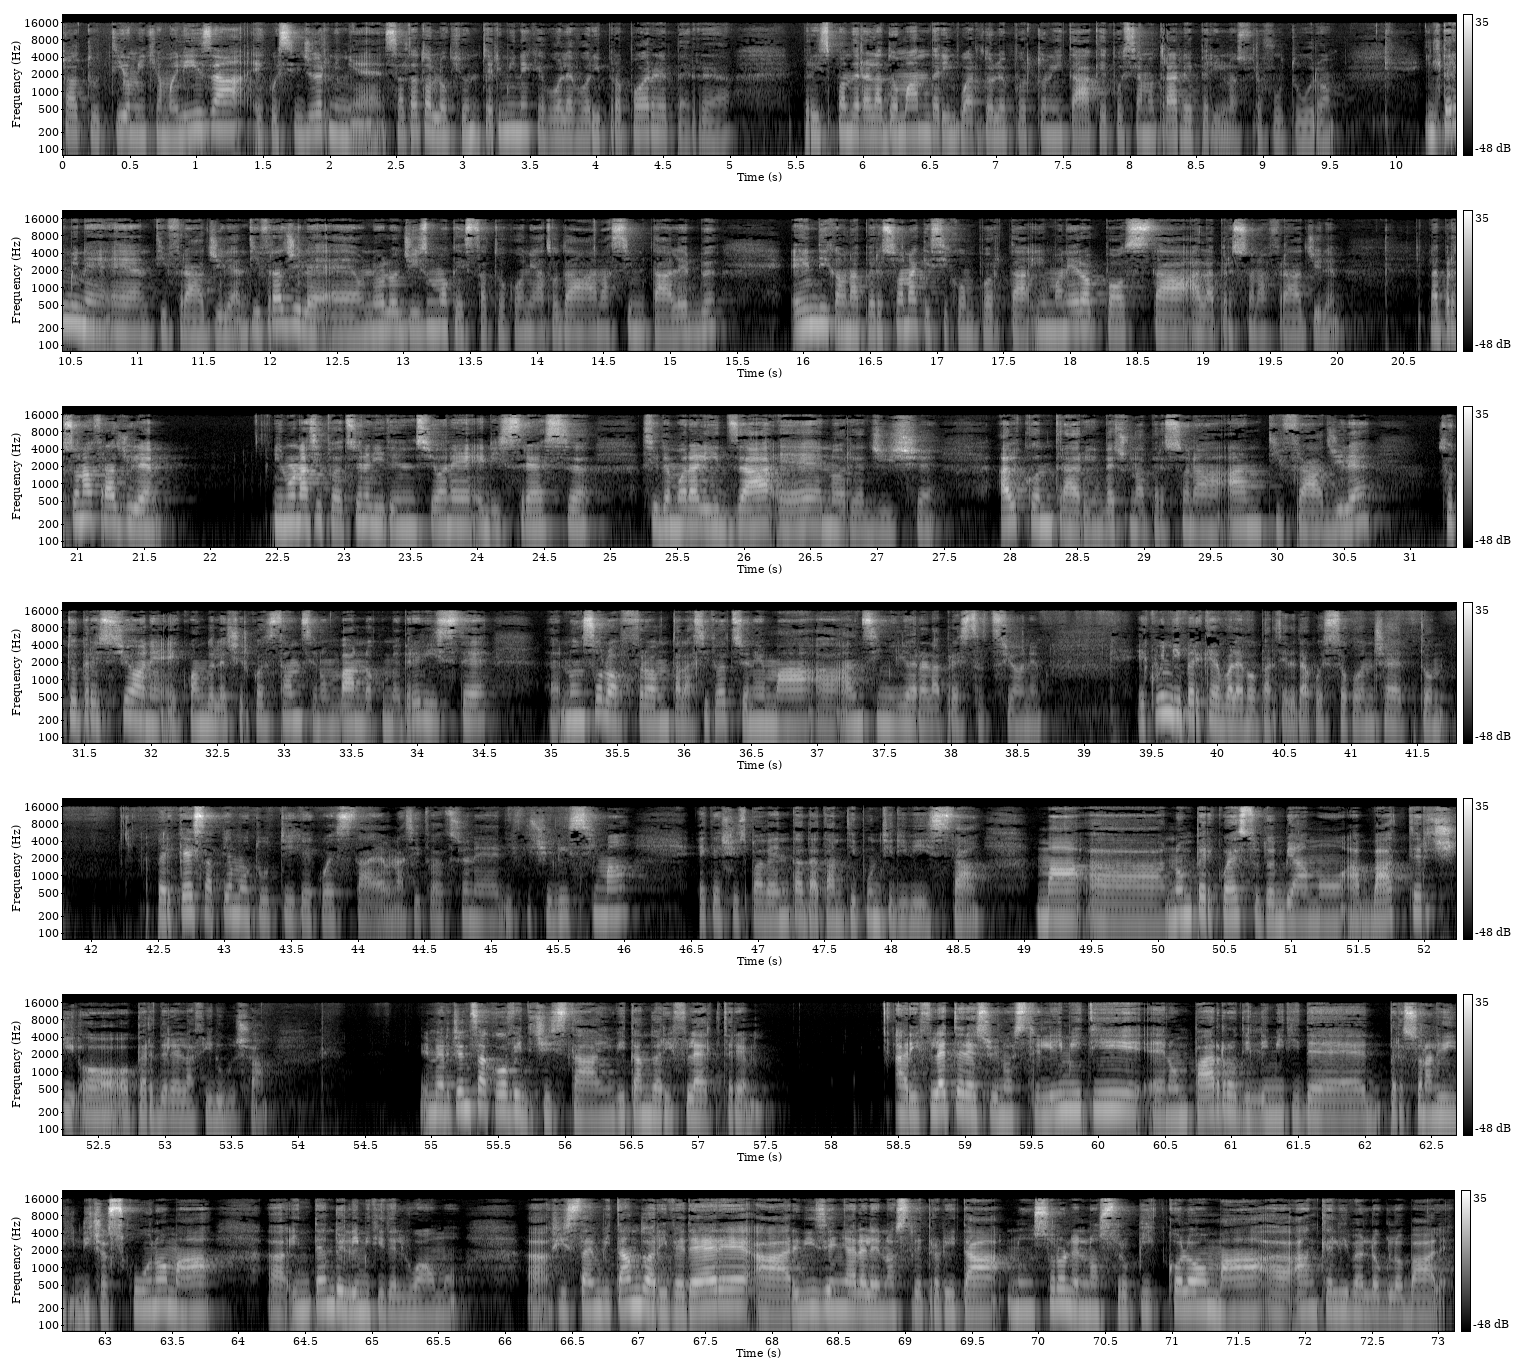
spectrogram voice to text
Ciao a tutti, io mi chiamo Elisa e questi giorni mi è saltato all'occhio un termine che volevo riproporre per, per rispondere alla domanda riguardo le opportunità che possiamo trarre per il nostro futuro. Il termine è antifragile. Antifragile è un neologismo che è stato coniato da Nassim Taleb e indica una persona che si comporta in maniera opposta alla persona fragile. La persona fragile in una situazione di tensione e di stress si demoralizza e non reagisce al contrario, invece, una persona antifragile, sotto pressione e quando le circostanze non vanno come previste, eh, non solo affronta la situazione, ma eh, anzi migliora la prestazione. E quindi perché volevo partire da questo concetto? Perché sappiamo tutti che questa è una situazione difficilissima e che ci spaventa da tanti punti di vista, ma uh, non per questo dobbiamo abbatterci o, o perdere la fiducia. L'emergenza Covid ci sta invitando a riflettere a riflettere sui nostri limiti e non parlo di limiti de- personali di ciascuno, ma uh, intendo i limiti dell'uomo. Uh, ci sta invitando a rivedere, a ridisegnare le nostre priorità non solo nel nostro piccolo, ma uh, anche a livello globale.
